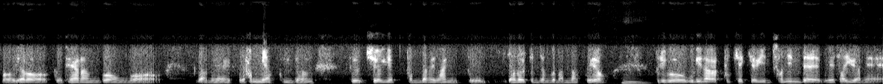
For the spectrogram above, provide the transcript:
뭐 여러 그 대한항공, 뭐, 그 다음에 그 한미약품 등그 주요 기업 담당에서 한그 여덟 분 정도 만났고요. 음, 그리고 우리나라 국회격인 전인대 외사위원회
